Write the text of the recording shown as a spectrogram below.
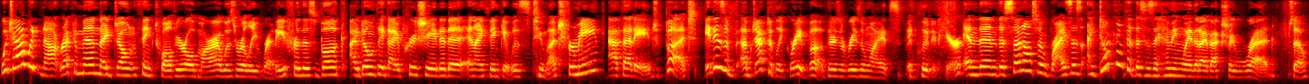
which I would not recommend. I don't think 12 year old Mara was really ready for this book. I don't think I appreciated it and I think it was too much for me at that age, but it is an objectively great book. There's a reason why it's included here. And then The Sun Also Rises. I don't think that this is a Hemingway that I've actually read. So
